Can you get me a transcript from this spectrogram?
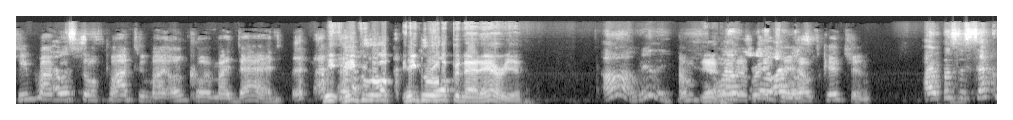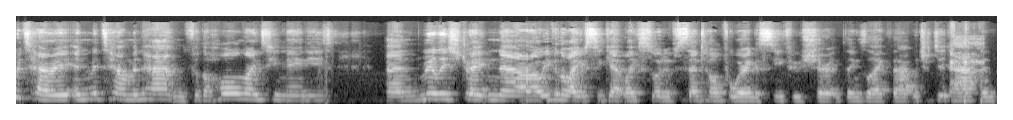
He probably was, sold pot to my uncle and my dad. he, he grew up. He grew up in that area. Ah, really? I'm yeah. born well, and raised in Hell's Kitchen. I was a secretary in Midtown Manhattan for the whole 1980s and really straight and narrow, even though I used to get like sort of sent home for wearing a see through shirt and things like that, which did happen.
